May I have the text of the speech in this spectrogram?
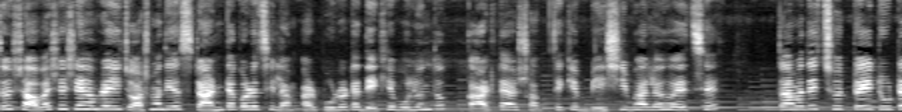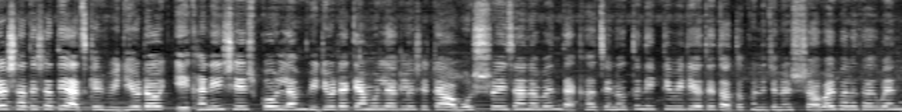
তো সবার শেষে আমরা এই চশমা দিয়ে স্টানটা করেছিলাম, আর পুরোটা দেখে বলুন তো, কারটা সব থেকে বেশি ভালো হয়েছে? তো আমাদের ছোট্ট এই ট্যুরটার সাথে সাথে আজকের ভিডিওটাও এখানেই শেষ করলাম। ভিডিওটা কেমন লাগল সেটা অবশ্যই জানাবেন। দেখা হচ্ছে নতুন একটি ভিডিওতে, ততক্ষণের জন্য সবাই ভালো থাকবেন।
